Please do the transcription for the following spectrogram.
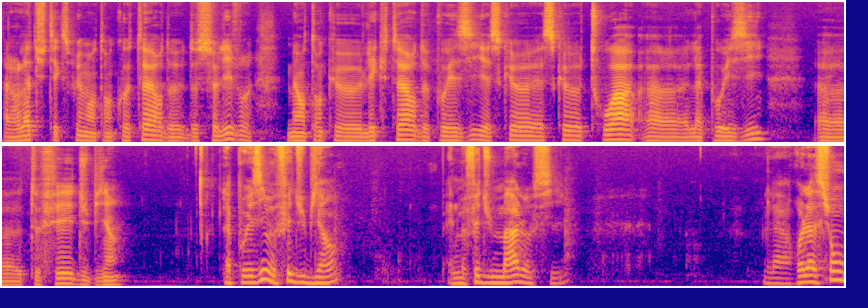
Alors là, tu t'exprimes en tant qu'auteur de, ce livre, mais en tant que lecteur de poésie, est-ce que, est que toi, euh, la poésie euh, te fait du bien? La poésie me fait du bien, elle me fait du mal aussi, la relation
